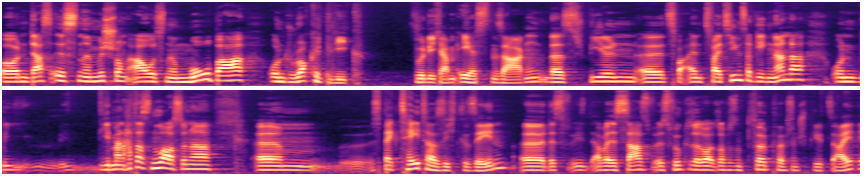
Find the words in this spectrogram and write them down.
Und das ist eine Mischung aus einem MOBA und Rocket League würde ich am ehesten sagen. Das spielen äh, zwei, zwei, Teams da gegeneinander und die, man hat das nur aus so einer ähm, Spectator-Sicht gesehen. Äh, das, aber es sah, es wirkte so, als ob es ein Third-Person-Spiel sei,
